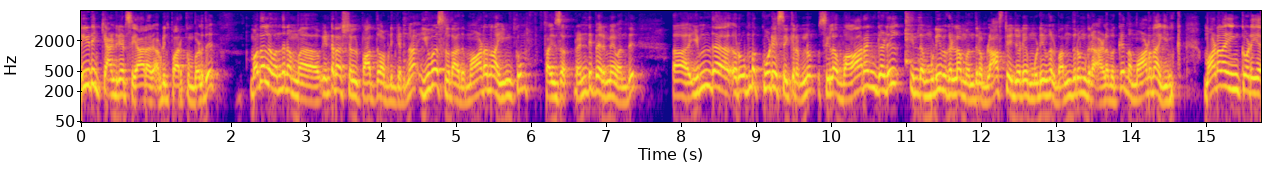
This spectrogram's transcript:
லீடிங் கேண்டிடேட்ஸ் யார் அப்படின்னு பார்க்கும் பொழுது முதல்ல வந்து நம்ம இன்டர்நேஷனல் பார்த்தோம் அப்படின்னு கேட்டிங்கன்னா யூஎஸ்ல தான் அது மாடர்னா இன்கும் ஃபைசர் ரெண்டு பேருமே வந்து இந்த ரொம்ப கூடிய சீக்கிரம் இன்னும் சில வாரங்களில் இந்த முடிவுகள்லாம் வந்துடும் லாஸ்ட் ஸ்டேஜோடைய முடிவுகள் வந்துருங்கிற அளவுக்கு இந்த மாடர்னா இங்க் மாடர்னா இங்கோடைய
